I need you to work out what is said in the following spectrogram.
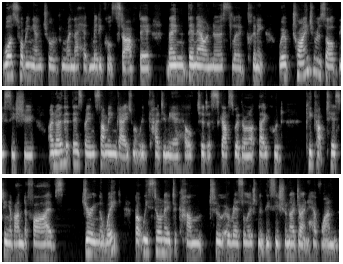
was swabbing young children when they had medical staff there. They, they're now a nurse led clinic. We're trying to resolve this issue. I know that there's been some engagement with Kardinia Health to discuss whether or not they could pick up testing of under fives during the week, but we still need to come to a resolution of this issue, and I don't have one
